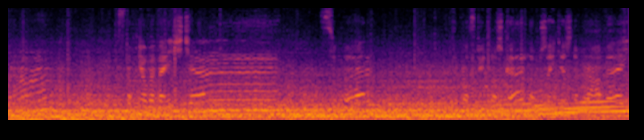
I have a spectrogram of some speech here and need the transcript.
Dobra. Stopniowe wejście. Super. Wyprostuj troszkę. Dobrze, idziesz do prawej.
